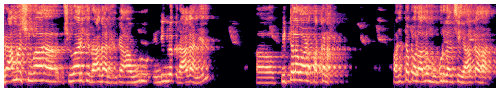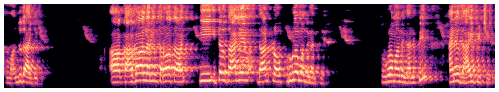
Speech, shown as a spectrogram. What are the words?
గ్రామ శివ శివారికి రాగానే అంటే ఆ ఊరు ఎండింగ్లోకి రాగానే పిట్టలవాడ పక్కన పంట పొలాల్లో ముగ్గురు కలిసి ఆల్కహాల్ మందు తాగారు ఆ కాలకాలం జరిగిన తర్వాత ఈ ఇతరు తాగే దాంట్లో పురుగుల మందు కలిపారు పురుగుల మందు కలిపి ఆయనకు తాగిపించారు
